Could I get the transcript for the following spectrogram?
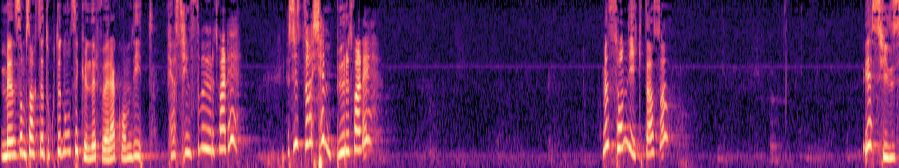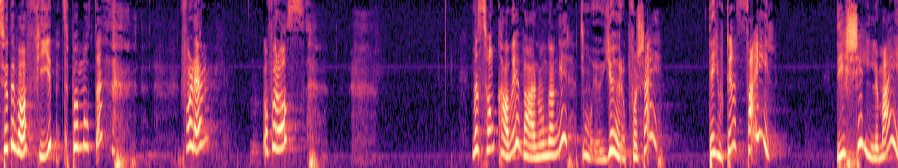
Men som sagt, så tok det noen sekunder før jeg kom dit. For jeg syntes det var urettferdig. Jeg syntes det var kjempeurettferdig. Men sånn gikk det, altså. Jeg syns jo det var fint, på en måte. For dem og for oss. Men sånn kan vi være noen ganger. De må jo gjøre opp for seg. De har gjort en feil. De skylder meg.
